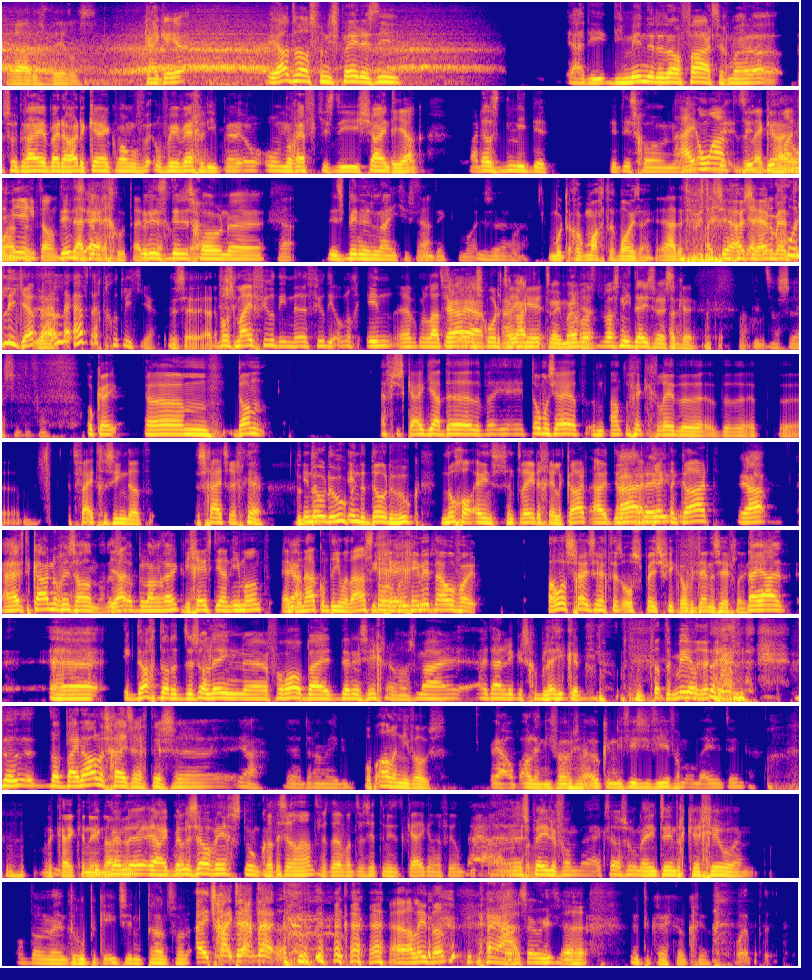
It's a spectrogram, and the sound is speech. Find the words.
Ja, dat is werelds. Kijk, en je, je had wel eens van die spelers die, ja, die, die minderden dan vaart, zeg maar. Zodra je bij de harde kern kwam of, of weer wegliep. eh, om nog eventjes die shine te Ja. pakken. Maar dat is niet dit. Dit is gewoon... eh, Hij omarmt dit- het dit- lekker, dit- maar het is niet irritant. Dit is echt. echt goed. Hij Dit is, echt dit goed, is ja. gewoon... eh, Ja. Dit is binnen de lijntjes, Ja, vind ik. mooi. Dus, eh, mooi. Moet toch ook machtig mooi zijn. Ja, dit Als je, als je Ja, hem een bent... goed liedje. Hij heeft, Ja. hij heeft echt een goed liedje. ja. Dus, eh, ja, En Volgens mij viel die, viel die ook nog in, heb ik me laten vertellen. ja, Hij scoorde hij twee maakte keer. twee. Maar Ja. was, het was niet deze wedstrijd. Oké, oké. Goed. Dit was de wedstrijd ervan. Oké, ehm, dan even kijken. Ja, de, de- Thomas, jij had een aantal weken geleden de, het, eh, het feit gezien dat de scheidsrechter Ja. de in, dode de, hoek. in de dode hoek nogal eens zijn tweede gele kaart uitdeelt. Ja, Dus hij nee, trekt een kaart, Ja, hij heeft de kaart nog in zijn handen. Dat Ja. is wel belangrijk. die geeft hij aan iemand en Ja. daarna komt er iemand aanstormen. Ging, ging dit nou over alle scheidsrechters of specifiek over Dennis Hegler? Nou ja, eh, ik dacht dat het dus alleen eh, vooral bij Dennis Hichler was. Maar uiteindelijk is gebleken dat er meerdere... dat, dat, dat bijna alle scheidsrechters eh, ja, er- eraan meedoen. Op alle niveaus. Ja, op alle niveaus. Mhm. ja. Ook in divisie 4 van onder 21. We kijken nu Ik naar... ben, een- ja, ik ben Wat- er zelf ingestonken. Wat is er aan de hand? Vertel, want we zitten nu te kijken naar een film. Nou ja, een speler van eh, Excelsior onder 21 kreeg geel. En op dat moment roep ik iets in de trant van... Hey, scheidsrechter! Alleen dat. nou ja, zoiets. En toen kreeg ik ook geel.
